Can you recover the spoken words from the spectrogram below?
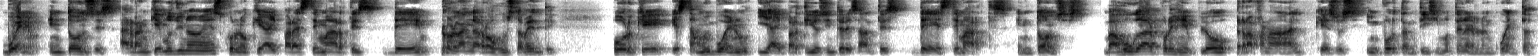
Bueno, entonces arranquemos de una vez con lo que hay para este martes de Roland Garros justamente, porque está muy bueno y hay partidos interesantes de este martes. Entonces, Va a jugar, por ejemplo, Rafa Nadal, que eso es importantísimo tenerlo en cuenta.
